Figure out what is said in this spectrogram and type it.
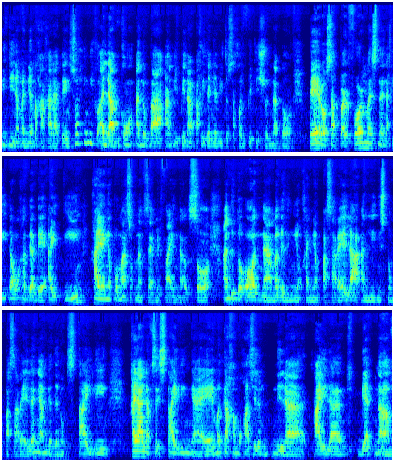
hindi naman niya makakarating. So, hindi ko alam kung ano ba ang ipinapakita niya dito sa competition na to. Pero sa performance na nakita ko kagabi, I think kaya niyang pumasok ng semifinals. So, ando doon na magaling yung kanyang pasarela, ang linis ng pasarela niya, ang ganda ng styling. Kaya lang sa styling niya, eh, magkakamukha silang nila Thailand, Vietnam.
